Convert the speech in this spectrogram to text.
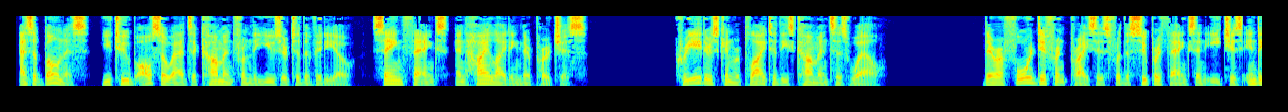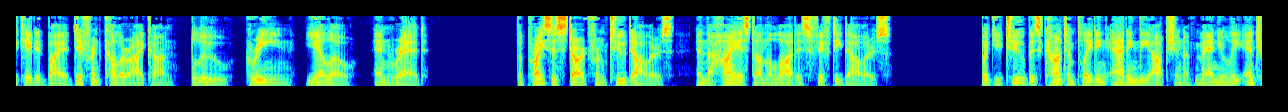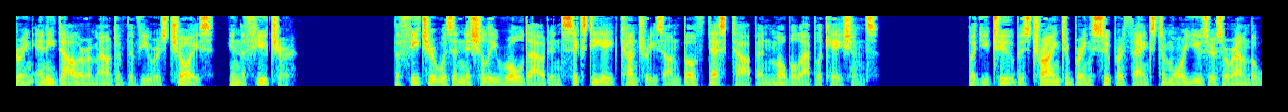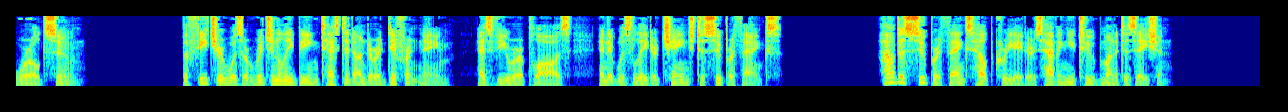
As a bonus, YouTube also adds a comment from the user to the video, saying thanks and highlighting their purchase. Creators can reply to these comments as well. There are four different prices for the Super Thanks and each is indicated by a different color icon, blue, green, yellow, and red. The prices start from $2, and the highest on the lot is $50. But YouTube is contemplating adding the option of manually entering any dollar amount of the viewer's choice in the future. The feature was initially rolled out in 68 countries on both desktop and mobile applications. But YouTube is trying to bring Super Thanks to more users around the world soon. The feature was originally being tested under a different name, as Viewer Applause, and it was later changed to Super Thanks. How does Super Thanks help creators having YouTube monetization?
